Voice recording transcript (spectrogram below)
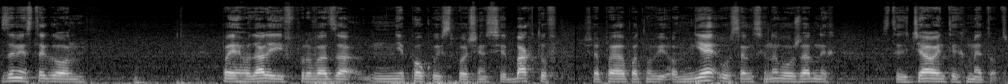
zamiast tego on pojechał dalej i wprowadza niepokój w społeczeństwie baktów. Prabhupada mówi, on nie usankcjonował żadnych z tych działań, tych metod.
